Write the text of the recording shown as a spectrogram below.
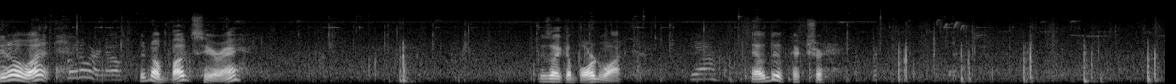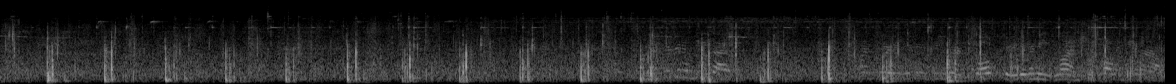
You know what? No? There's no bugs here, eh? There's like a boardwalk. Yeah. Yeah, we'll do a picture. You're gonna leave that. I'm sorry, you're gonna be here at 12 today. They're gonna eat lunch. You'll probably be around.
